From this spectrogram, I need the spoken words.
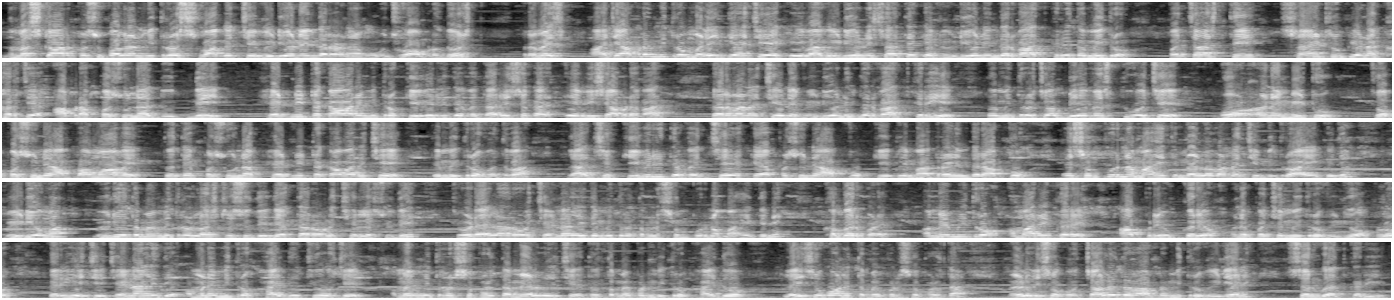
નમસ્કાર પશુપાલન મિત્રો, સ્વાગત છે વિડીયોની અંદર અને હું છું આપણો દોસ્ત રમેશ. આજે આપણે મિત્રો મળી ગયા છે એક એવા વિડીયોની સાથે કે વિડીયોની અંદર વાત કરીએ તો મિત્રો, પચાસથી સાઠ રૂપિયાના ખર્ચે આપણા પશુના દૂધની ફેટની ટકાવારી મિત્રો કેવી રીતે વધારી શકાય એ વિશે આપણે વાત કરવાના છીએ અને વિડીયોની અંદર વાત કરીએ તો મિત્રો, જો બે વસ્તુઓ છે, ગોળ અને મીઠું. જો પશુને આપવામાં આવે તો તે પશુના ફેટની ટકાવારી છે. તે મિત્રો વધવા લાગશે કેવી રીતે વધશે કયા પશુને આપવો? કેટલી માત્રાની અંદર આપવો? એ સંપૂર્ણ માહિતી મેળવવાના છે મિત્રો આ એક જ વિડીયોમાં. વીડિયો તમે મિત્રો લાસ્ટ સુધી દેખતા રહો અને છેલ્લે સુધી જોડાયેલા રહો. જેના લીધે મિત્રો તમને સંપૂર્ણ માહિતીની ખબર પડે. અમે મિત્રો અમારી ઘરે આ પ્રયોગ કર્યો અને પછી મિત્રો વીડિયો અપલોડ કરીએ છીએ. જેના લીધે અમને મિત્રો ફાયદો થયો છે. અમે મિત્રો સફળતા મેળવી છે. તો તમે પણ મિત્રો ફાયદો લઈ શકો અને તમે પણ સફળતા મેળવી શકો. ચાલો તો આપણે મિત્રો વિડીયાની શરૂઆત કરીએ.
